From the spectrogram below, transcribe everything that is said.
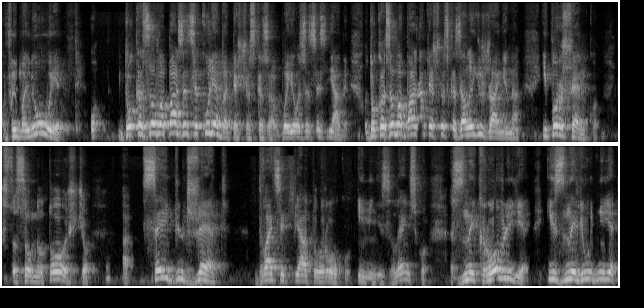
вимальовує Доказова база це Кулеба те, що сказав, бо його за це зняли. Доказова база те, що сказала Южаніна і Порошенко стосовно того, що а, цей бюджет 25-го року імені Зеленського знекровлює і знелюднює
